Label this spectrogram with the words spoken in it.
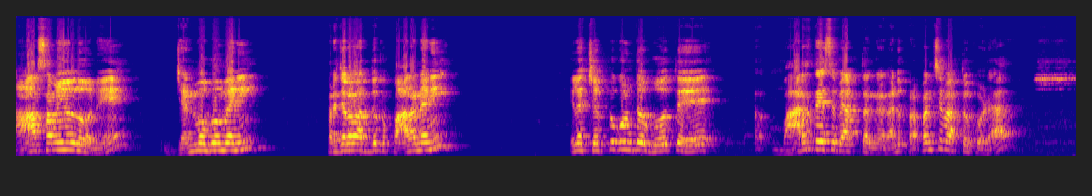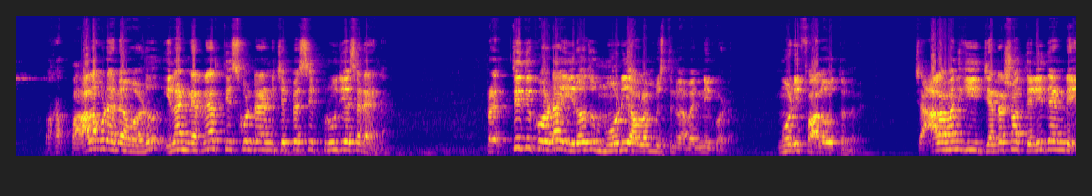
ఆ సమయంలోనే జన్మభూమి అని ప్రజల వద్దకు పాలనని ఇలా చెప్పుకుంటూ పోతే భారతదేశ వ్యాప్తంగా కానీ ప్రపంచవ్యాప్తం కూడా ఒక పాలకుడు అనేవాడు ఇలాంటి నిర్ణయాలు తీసుకుంటాడని చెప్పేసి ప్రూవ్ చేశాడు ఆయన. ప్రతిదీ కూడా ఈరోజు మోడీ అవలంబిస్తున్నవి అవన్నీ కూడా. మోడీ ఫాలో అవుతున్నవి. చాలామందికి ఈ జనరేషన్ తెలియదండి.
